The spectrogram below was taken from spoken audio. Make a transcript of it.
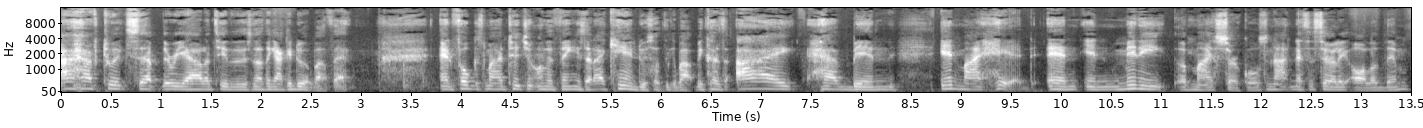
I have to accept the reality that there's nothing I can do about that and focus my attention on the things that I can do something about because I have been in my head and in many of my circles, not necessarily all of them,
